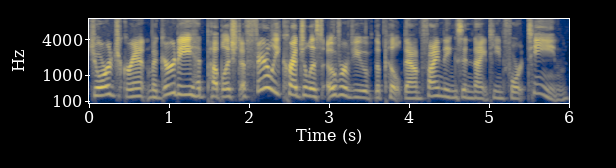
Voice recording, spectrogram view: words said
George Grant MacCurdy had published a fairly credulous overview of the Piltdown findings in 1914,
